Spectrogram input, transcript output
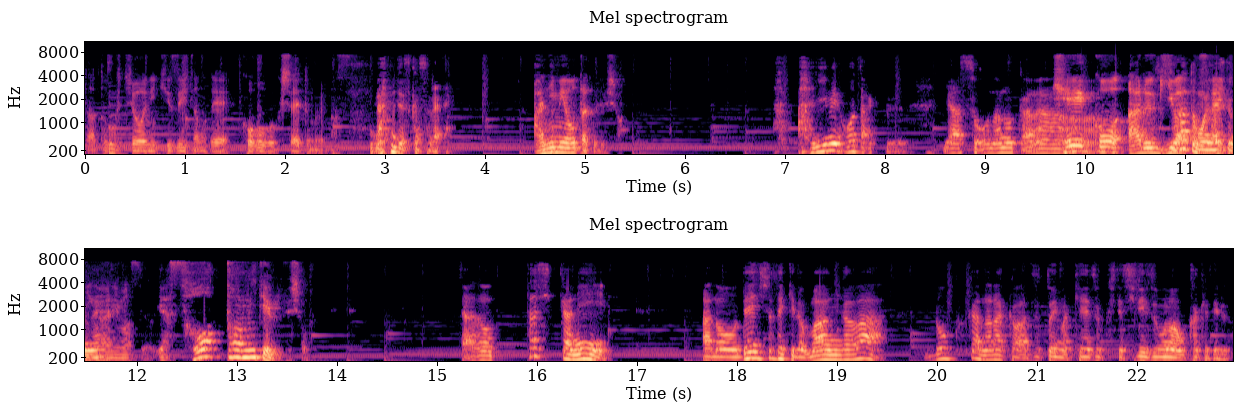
た特徴に気づいたので、ご報告したいと思います。何ですか、それ？アニメオタクでしょ。アニメオタク？いや、そうなのかな。傾向ある疑惑最近ありますよ。いや、相当見てるでしょ。あの、確かに、あの、電子書籍の漫画は、6か7かはずっと今継続してシリーズものを追っかけてる。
